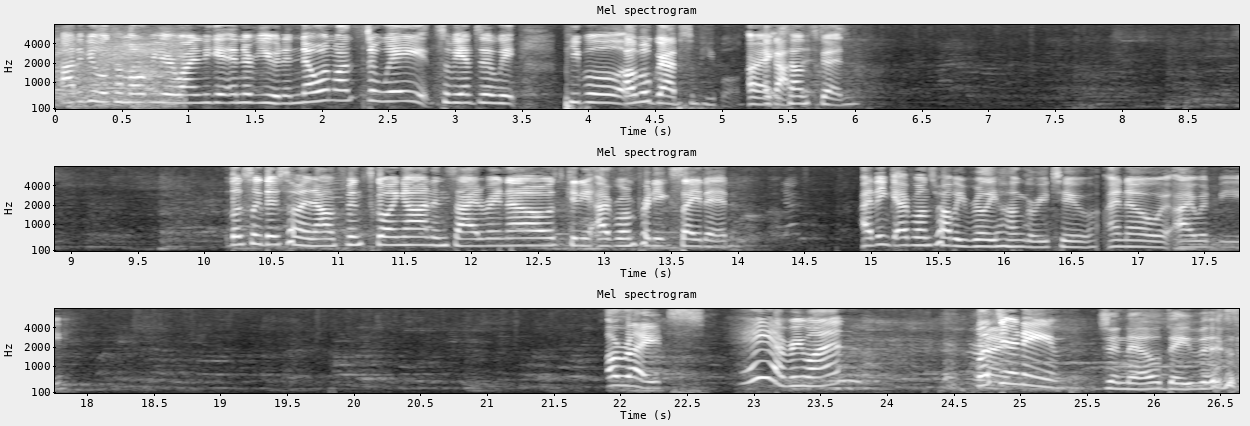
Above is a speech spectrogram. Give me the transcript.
A lot of people come over here wanting to get interviewed, and no one wants to wait, so we have to wait. People. I'll go grab some people. All right, I got sounds this. good. Looks like there's some announcements going on inside right now. It's getting everyone pretty excited. I think everyone's probably really hungry too. I know I would be. All right. Hey everyone. What's your name? Janelle Davis.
